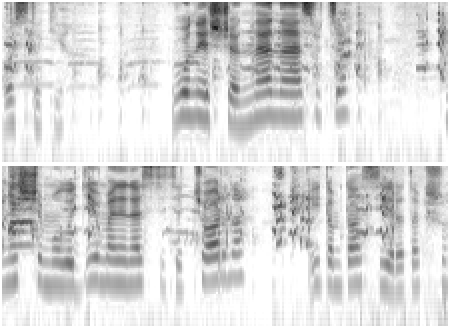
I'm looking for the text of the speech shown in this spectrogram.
Ось такі. Вони ще не несуться. Вони ще молоді. У мене несеться чорна і там та сіра. Так що,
